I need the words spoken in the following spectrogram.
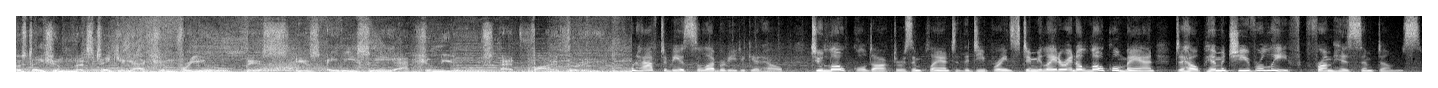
the station that's taking action for you. This is ABC Action News at 5:30. You don't have to be a celebrity to get help. Two local doctors implanted the deep brain stimulator in a local man to help him achieve relief from his symptoms.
